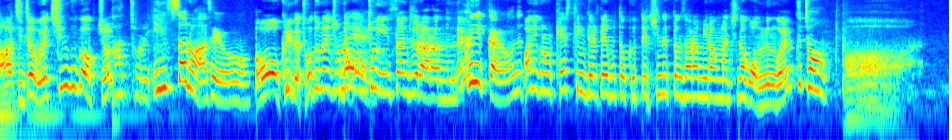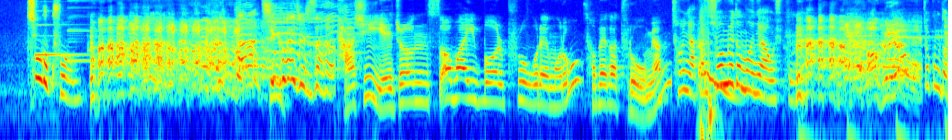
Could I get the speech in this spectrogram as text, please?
아 진짜 왜 친구가 없죠 아 저를 인싸로 아세요 어 그러니까 저도 맨 처음에 네. 엄청 인싸인 줄 알았는데 그니까요 근데 아니 그럼 캐스팅 될 때부터 그때 친했던 사람이랑만 친하고 없는 거예요? 그쵸 친구 구함 나랑 친구 해줄 사람 다시 예전 서바이벌 프로그램으로 섭외가 들어오면 저는 약간 Show Me The Money 하고 싶은데 아 그래요? 조금 더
